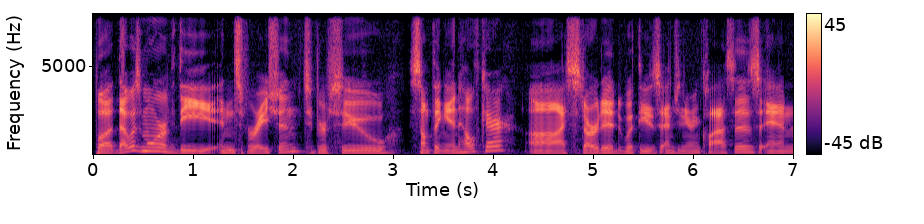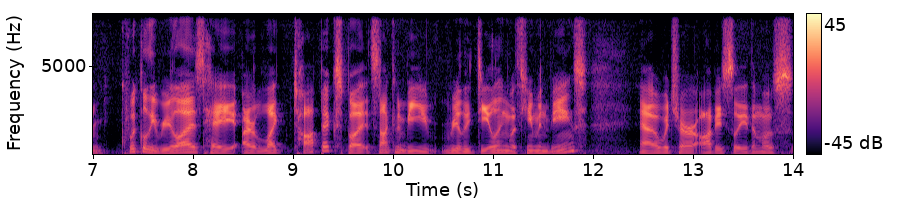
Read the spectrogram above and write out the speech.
But that was more of the inspiration to pursue something in healthcare. Uh, I started with these engineering classes and quickly realized, hey, I like topics, but it's not going to be really dealing with human beings uh, which are obviously the most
